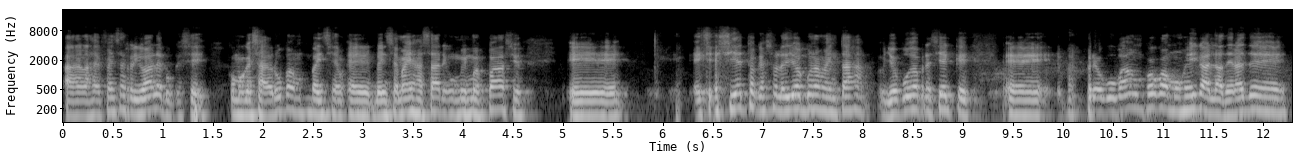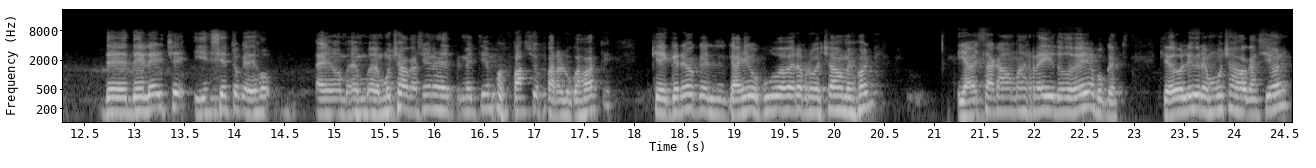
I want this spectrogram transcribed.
a las defensas rivales porque se, como que se agrupan eh, Benzema y Hazard en un mismo espacio. Eh, es, cierto que eso le dio algunas ventajas. Yo pude apreciar que eh, preocupaba un poco a Mujica, el lateral de, de, Leche, y es cierto que dejó en, muchas ocasiones del primer tiempo espacios para Lucas Vázquez, que creo que el gallego pudo haber aprovechado mejor y haber sacado más rédito de ello porque quedó libre en muchas ocasiones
